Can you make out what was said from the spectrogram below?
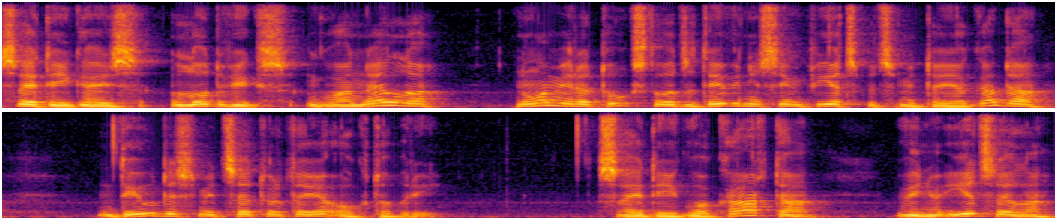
Svētīgais Ludvigs Guanella nomira 1915. gadā 24. oktobrī. Svētīgo kārtā viņu iecēla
